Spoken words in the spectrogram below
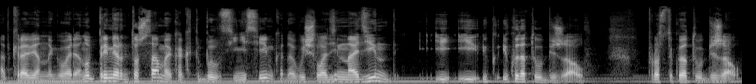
откровенно говоря. Ну, примерно то же самое, как это было с Енисеем, когда вышел один на один и, и, и куда-то убежал просто куда-то убежал.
